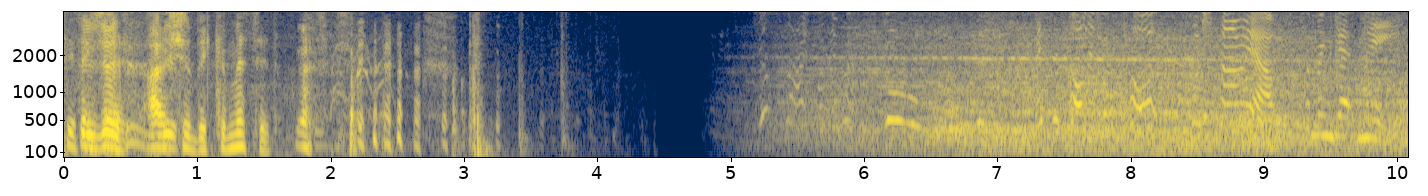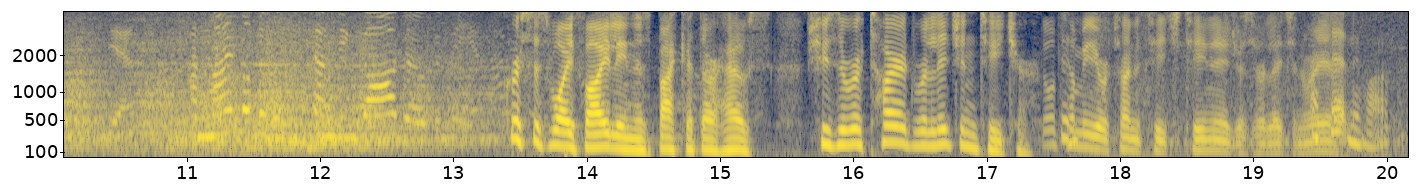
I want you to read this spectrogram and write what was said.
she thinks you- I, I should be committed. Just like when I'm at school. Mrs. Holly would pu- push Mary out to come and get me. Yeah. And my mother would be standing guard over me. Chris's wife Eileen is back at their house. She's a retired religion teacher. Don't tell me you were trying to teach teenagers religion, were I certainly was.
